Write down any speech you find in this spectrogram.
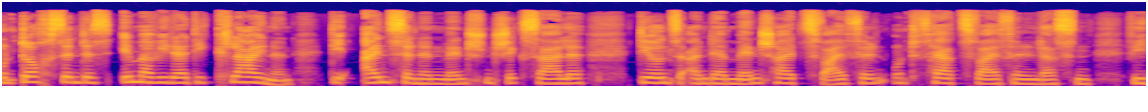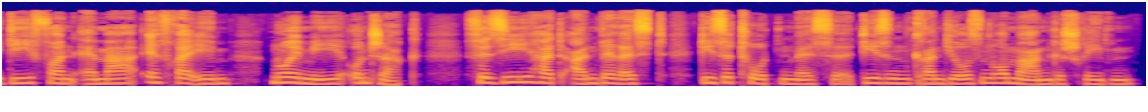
und doch sind es immer wieder die kleinen, die einzelnen Menschenschicksale, die uns an der Menschheit zweifeln und verzweifeln lassen, wie die von Emma, Ephraim, Noemi und Jacques. Für sie hat Anne Berest diese Totenmesse, diesen grandiosen Roman geschrieben.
